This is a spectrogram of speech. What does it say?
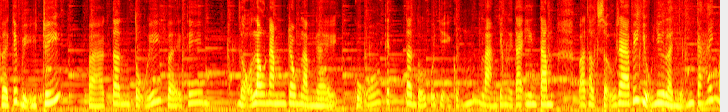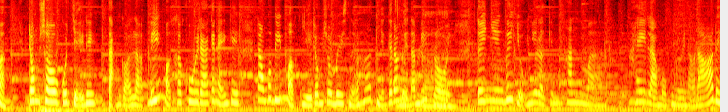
về cái vị trí và tên tuổi về cái độ lâu năm trong làm nghề của cái tên tuổi của chị cũng làm cho người ta yên tâm. Và thật sự ra ví dụ như là những cái mà trong show của chị đi tặng gọi là bí mật hay khui ra cái này cái kia nó không có bí mật gì trong showbiz nữa hết những cái đó người ta biết rồi. Tuy nhiên ví dụ như là kim thanh mà hay là một người nào đó đi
